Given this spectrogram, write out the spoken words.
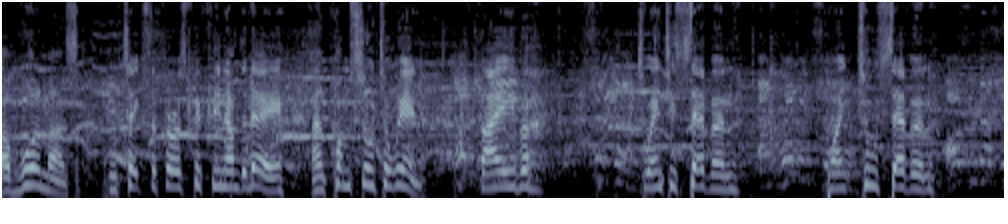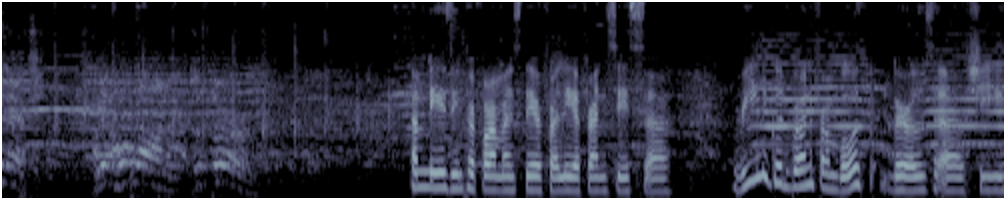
of Wolmer's who takes the first 15 of the day and comes through to win. 527.27. Amazing performance there for Leah Francis. Uh, really good run from both girls. Uh, she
